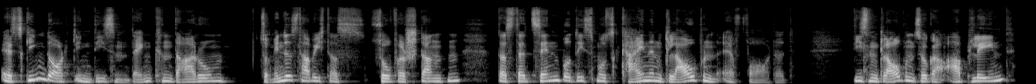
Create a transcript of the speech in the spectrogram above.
Es ging dort in diesem Denken darum, zumindest habe ich das so verstanden, dass der Zen-Buddhismus keinen Glauben erfordert, diesen Glauben sogar ablehnt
